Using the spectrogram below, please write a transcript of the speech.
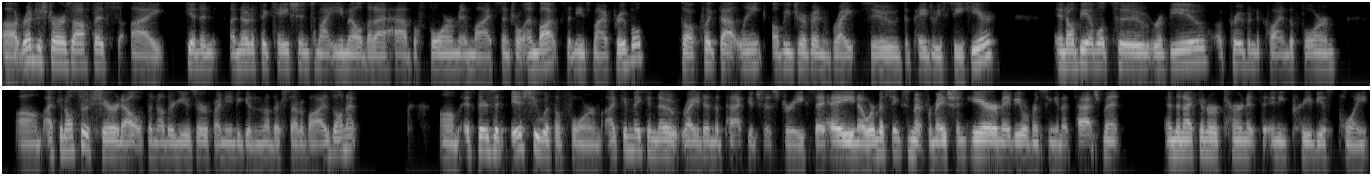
uh, registrar's office. I get an, a notification to my email that I have a form in my central inbox that needs my approval. So I'll click that link. I'll be driven right to the page we see here, and I'll be able to review, approve, and decline the form. Um, I can also share it out with another user if I need to get another set of eyes on it. Um, if there's an issue with a form, I can make a note right in the package history, say, hey, you know, we're missing some information here. Maybe we're missing an attachment. And then I can return it to any previous point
